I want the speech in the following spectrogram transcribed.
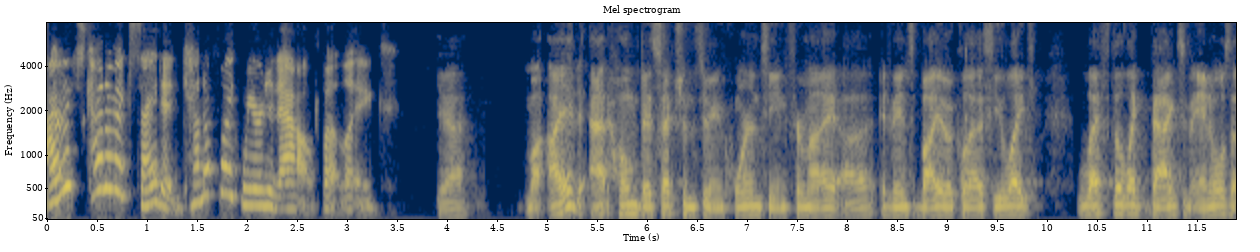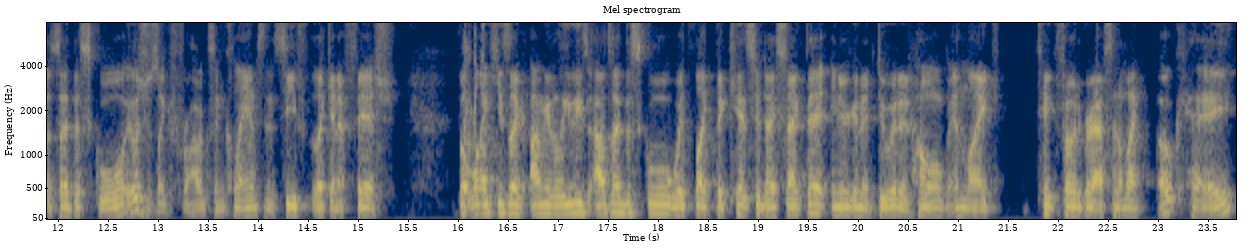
I was kind of excited, kind of like weirded out, but like. Yeah. My, I had at home dissections during quarantine for my uh, advanced bio class. He like left the like bags of animals outside the school. It was just like frogs and clams and sea like in a fish. But like he's like, I'm gonna leave these outside the school with like the kids to dissect it, and you're gonna do it at home and like take photographs. And I'm like, okay.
